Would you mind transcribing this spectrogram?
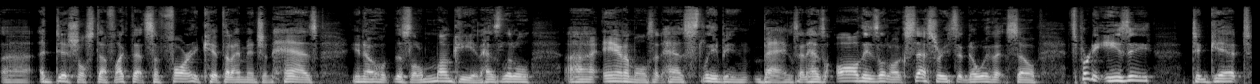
uh, additional stuff, like that safari kit that I mentioned has, you know, this little monkey. It has little uh, animals. It has sleeping bags. It has all these little accessories that go with it. So it's pretty easy to get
